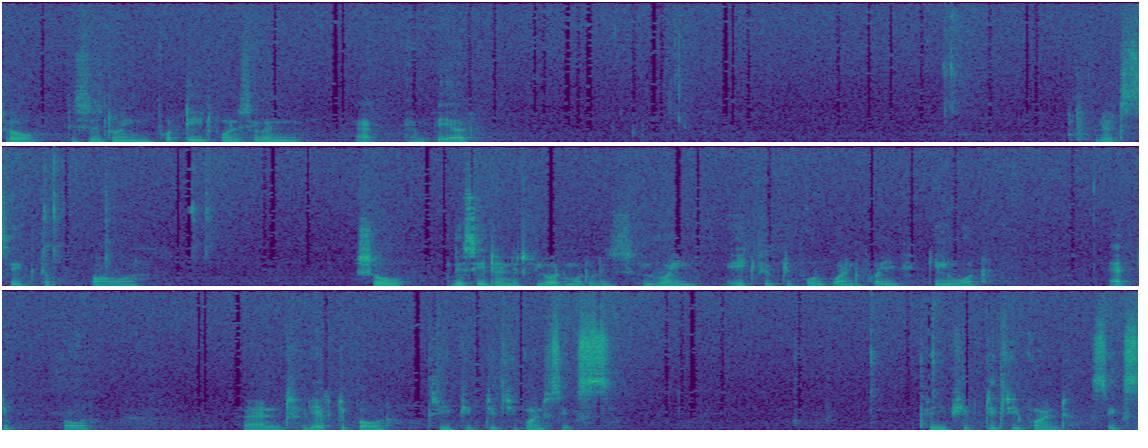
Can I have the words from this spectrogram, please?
So this is drawing 48.7 ampere. Let's check the power. So this 800 kilowatt motor is drawing 854.5 kilowatt active power and reactive power 353.6 353.6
